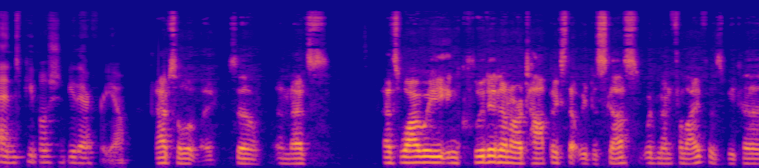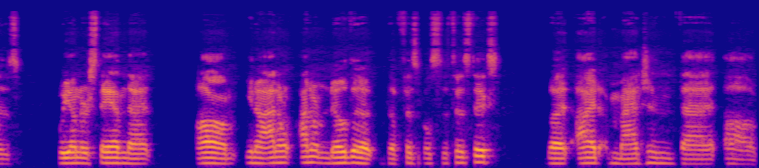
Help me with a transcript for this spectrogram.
and people should be there for you. Absolutely. So and that's that's why we included in our topics that we discuss with men for life is because we understand that um, you know i don't i don't know the the physical statistics but i'd imagine that um,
